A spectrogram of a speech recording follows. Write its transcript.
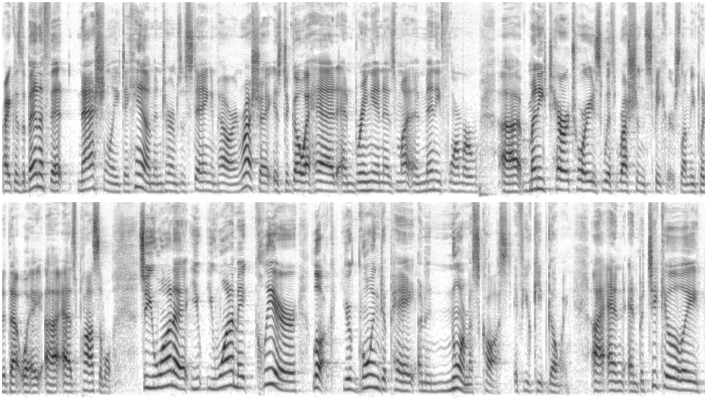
right? Because the benefit nationally to him in terms of staying in power in Russia is to go ahead and bring in as many former, uh, many territories with Russian speakers, let me put it that way, uh, as possible. So you want to you, you want to make clear, look, you're going to pay an enormous cost if you keep going. Uh, and, and particularly,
